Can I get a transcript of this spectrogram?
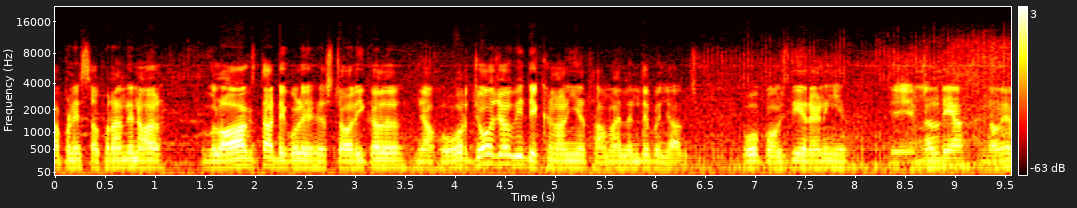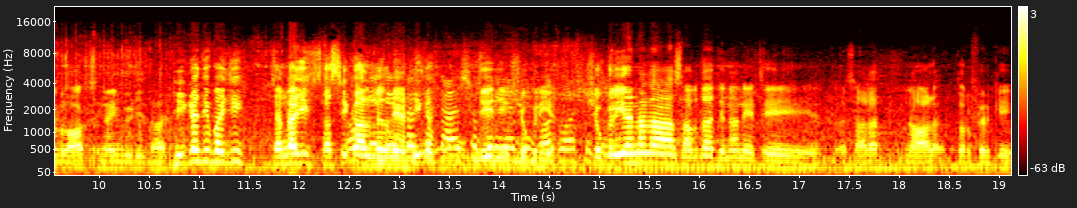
ਆਪਣੇ ਸਫ਼ਰਾਂ ਦੇ ਨਾਲ। ਵਲੌਗਸ ਤੁਹਾਡੇ ਕੋਲੇ ਹਿਸਟੋਰੀਕਲ ਜਾਂ ਹੋਰ ਜੋ ਜੋ ਵੀ ਦੇਖਣ ਵਾਲੀਆਂ ਥਾਵਾਂ ਲਹਿੰਦੇ ਪੰਜਾਬ 'ਚ ਉਹ ਪਹੁੰਚਦੀਆਂ ਰਹਿਣਗੀਆਂ। ਤੇ ਮਿਲਦੇ ਆ ਨਵੇਂ ਵਲੌਗਸ ਨਵੀਂ ਵੀਡੀਓ ਨਾਲ। ਠੀਕ ਹੈ ਜੀ ਬਾਈ ਜੀ? ਚੰਗਾ ਜੀ ਸਤਿ ਸ੍ਰੀ ਅਕਾਲ ਮਿਲਦੇ ਆ ਠੀਕ ਹੈ? ਜੀ ਜੀ ਸ਼ੁਕਰੀਆ। ਸ਼ੁਕਰੀਆ। ਇਹਨਾਂ ਦਾ ਸਭ ਦਾ ਜਿਨ੍ਹਾਂ ਨੇ ਇੱਥੇ ਸਾਰਾ ਨਾਲ ਤੁਰ ਫਿਰ ਕੇ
